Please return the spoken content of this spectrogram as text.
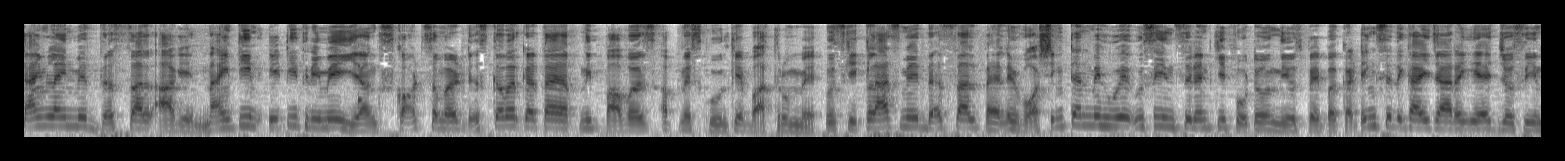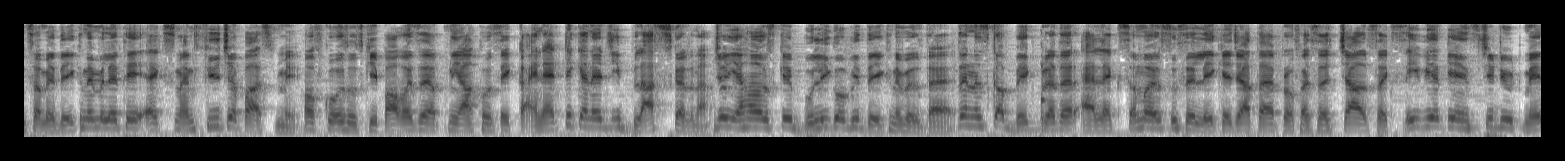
टाइमलाइन में 10 साल आगे 1983 में यंग स्कॉट समर डिस्कवर करता है अपनी पावर्स अपने स्कूल के बाथरूम में। उसकी क्लास में 10 साल पहले वॉशिंगटन में हुए उसी इंसिडेंट की फ़ोटो न्यूज़पेपर कटिंग से दिखाई जा रही है, जो सीन्स हमें देखने मिले थे एक्समैन फ्यूचर पास्ट में। ऑफ़ कोर्स उसकी पावर्स है अपनी आँखों से काइनेटिक एनर्जी ब्लास्ट करना, जो यहाँ उसके बुली को भी देखने मिलता है। देन उसका बिग ब्रदर एलेक्स समर्स उसे लेके जाता है प्रोफेसर चार्ल्स एक्सेवियर के इंस्टीट्यूट में,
